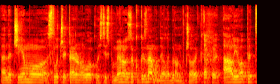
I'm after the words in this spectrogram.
Znači imamo slučaj Tyrona Lua koji ste spomenuo, za koga znamo da je Lebronov čovek. Tako je. Ali opet,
